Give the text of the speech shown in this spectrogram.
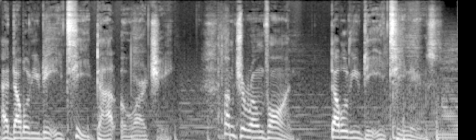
at WDET.org. I'm Jerome Vaughn, WDET News.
